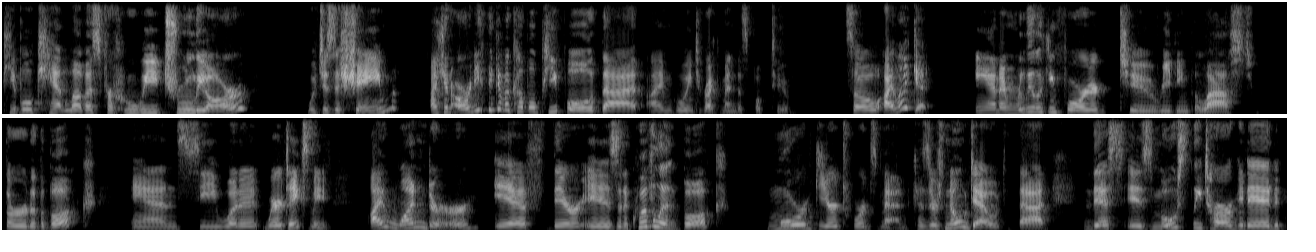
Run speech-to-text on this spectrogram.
people can't love us for who we truly are, which is a shame. I can already think of a couple people that I'm going to recommend this book to. So I like it. And I'm really looking forward to reading the last third of the book and see what it where it takes me. I wonder if there is an equivalent book more geared towards men because there's no doubt that this is mostly targeted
